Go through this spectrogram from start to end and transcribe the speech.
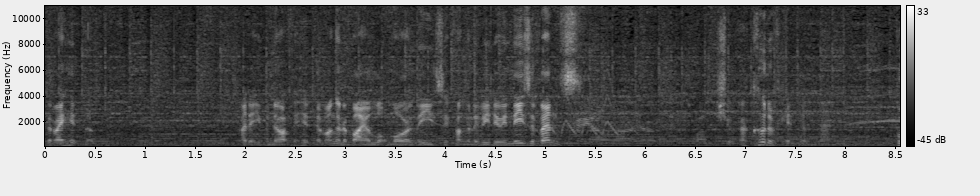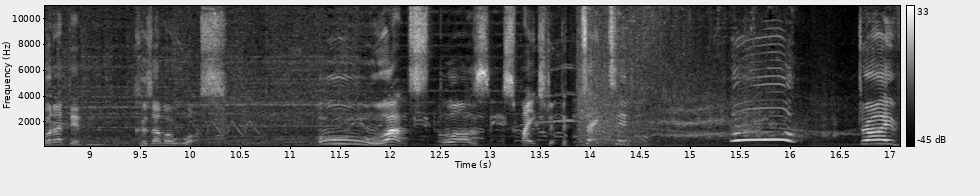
Did I hit them? I don't even know if I hit them. I'm going to buy a lot more of these if I'm going to be doing these events. I could have hit them then. But I didn't, because I'm a wuss. Oh, that was Spike Strip detected. Ooh! Drive!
